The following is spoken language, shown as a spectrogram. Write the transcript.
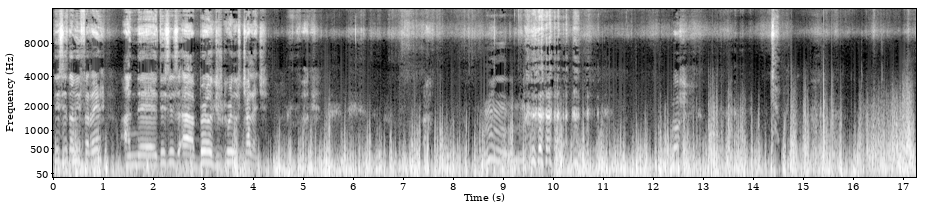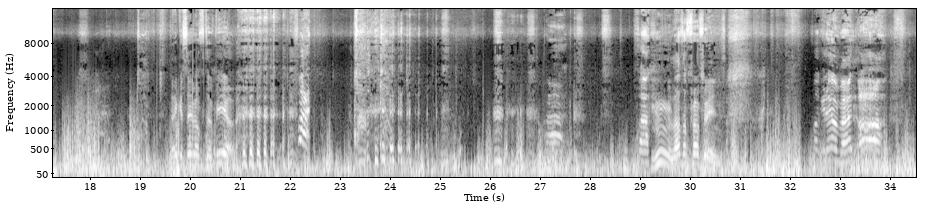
This is David Ferrer, and uh, this is a Bear Grylls challenge. Fuck. Take a sip of the beer. Fuck! Ah. Fuck. Mmm, lots of proteins. Fucking hell, man. Oh.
